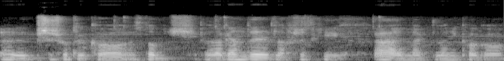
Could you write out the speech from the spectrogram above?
yy, przyszło tylko zdobyć legendy dla wszystkich, a jednak dla nikogo.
